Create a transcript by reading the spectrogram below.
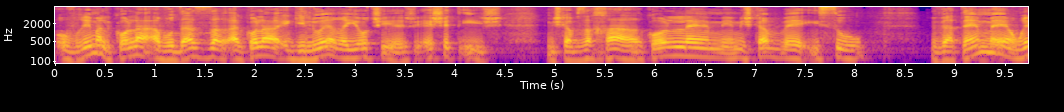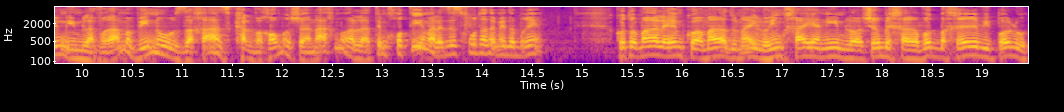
עוברים על כל העבודה זרה, על כל הגילוי עריות שיש, אשת איש, משכב זכר, כל אה, משכב איסור. ואתם אומרים, אם לאברהם אבינו זכה, אז קל וחומר שאנחנו, אתם חוטאים, על איזה זכות אתם מדברים? כה תאמר עליהם, כה אמר אדוני אלוהים חי אני אם לא, אשר בחרבות בחרב יפולו,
